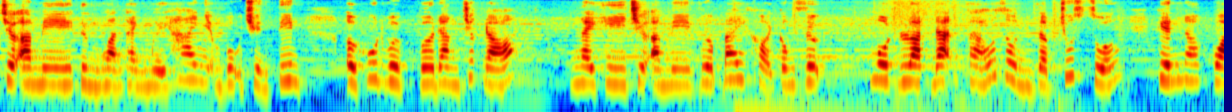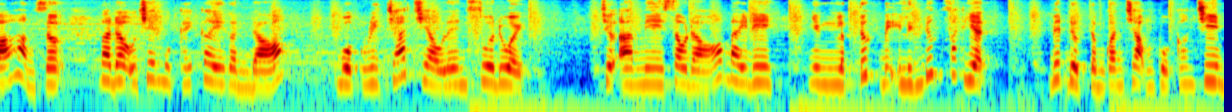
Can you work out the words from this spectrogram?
chưa Army từng hoàn thành 12 nhiệm vụ truyền tin ở khu vực Vơ Đăng trước đó. Ngay khi chưa Army vừa bay khỏi công sự, một loạt đạn pháo dồn dập chút xuống khiến nó quá hoảng sợ và đậu trên một cái cây gần đó, buộc Richard trèo lên xua đuổi. Chợ Ami sau đó bay đi nhưng lập tức bị lính Đức phát hiện. Biết được tầm quan trọng của con chim,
